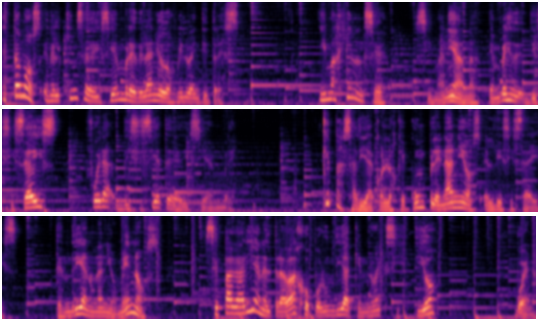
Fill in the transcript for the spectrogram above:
Estamos en el 15 de diciembre del año 2023. Imagínense si mañana, en vez de 16, fuera 17 de diciembre. ¿Qué pasaría con los que cumplen años el 16? ¿Tendrían un año menos? ¿Se pagarían el trabajo por un día que no existió? Bueno,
